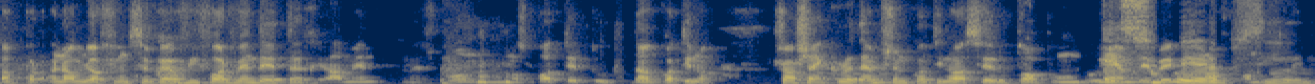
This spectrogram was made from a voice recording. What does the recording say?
Ah, Não, o melhor filme sempre é o V for Vendetta, realmente, mas bom, não se pode ter tudo. Não, continua. Shawshank Redemption continua a ser o top 1 do É IMDB soberbo, com 9.2. sim.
